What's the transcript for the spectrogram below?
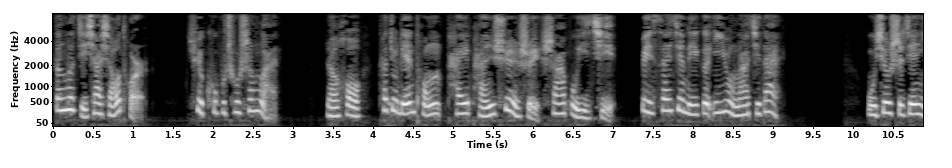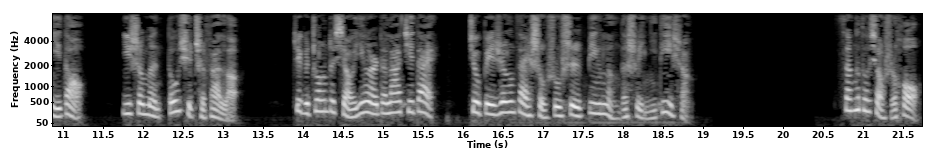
蹬了几下小腿儿，却哭不出声来，然后他就连同胎盘、血水、纱布一起被塞进了一个医用垃圾袋。午休时间一到，医生们都去吃饭了。这个装着小婴儿的垃圾袋就被扔在手术室冰冷的水泥地上。三个多小时后，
